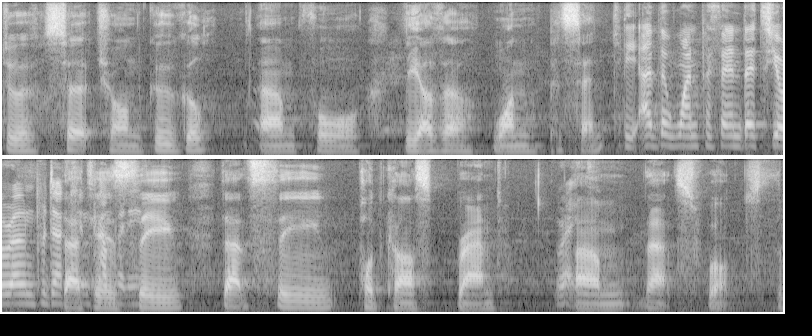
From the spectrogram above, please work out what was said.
do a search on Google um, for the other one percent. The other one percent. That's your own production that company. That is the that's the podcast brand. Right. Um, that's what the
